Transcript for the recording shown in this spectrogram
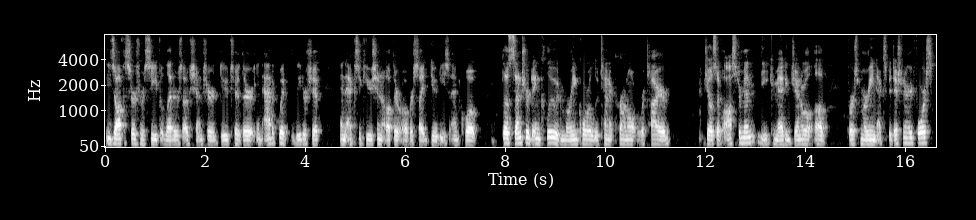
these officers received letters of censure due to their inadequate leadership and execution of their oversight duties. End quote. Those censured include Marine Corps Lieutenant Colonel retired Joseph Osterman, the commanding general of 1st Marine Expeditionary Force,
